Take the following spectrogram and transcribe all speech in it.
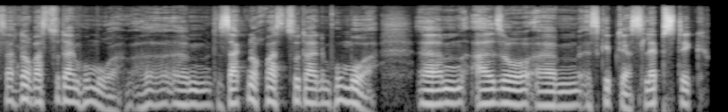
sag noch was zu deinem Humor. Äh, ähm, sag noch was zu deinem Humor. Ähm, also, ähm, es gibt ja Slapstick.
